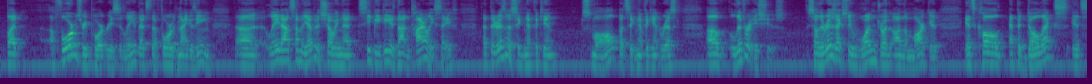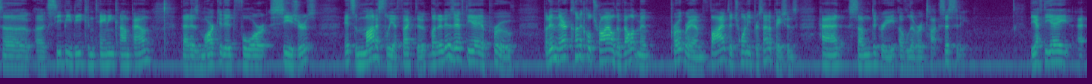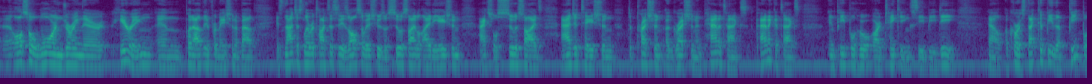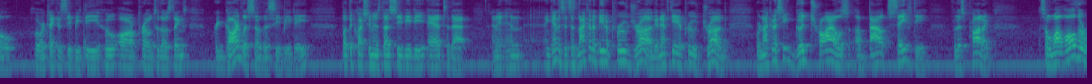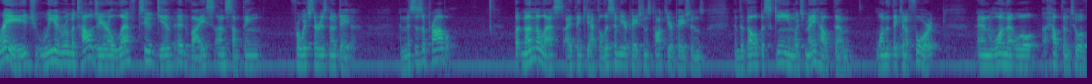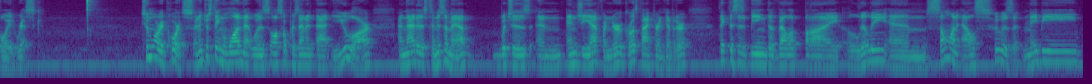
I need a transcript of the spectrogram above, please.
But a Forbes report recently, that's the Forbes magazine, uh, laid out some of the evidence showing that CBD is not entirely safe, that there is a significant, small, but significant risk of liver issues. So there is actually one drug on the market. It's called Epidiolex. It's a, a CBD containing compound that is marketed for seizures. It's modestly effective, but it is FDA approved. But in their clinical trial development program, 5 to 20% of patients had some degree of liver toxicity. The FDA uh, also warned during their hearing and put out the information about it's not just liver toxicity, it's also issues of suicidal ideation, actual suicides, agitation, depression, aggression, and panic attacks, panic attacks in people who are taking CBD. Now, of course, that could be the people who are taking CBD who are prone to those things, regardless of the CBD. But the question is, does CBD add to that? And, and again, since it's not going to be an approved drug, an FDA approved drug, we're not going to see good trials about safety for this product. So while all the rage, we in rheumatology are left to give advice on something for which there is no data. And this is a problem. But nonetheless, I think you have to listen to your patients, talk to your patients, and develop a scheme which may help them, one that they can afford, and one that will help them to avoid risk. Two more reports. An interesting one that was also presented at EULAR, and that is tanezumab, which is an NGF or nerve growth factor inhibitor. I think this is being developed by Lilly and someone else. Who is it? Maybe,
